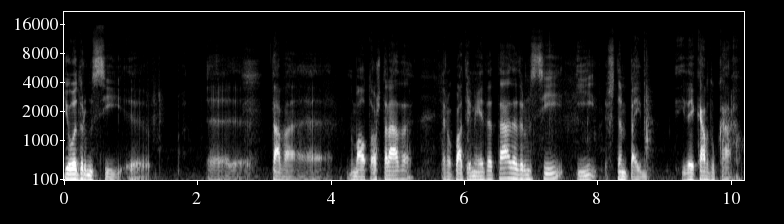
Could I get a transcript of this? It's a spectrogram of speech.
eu adormeci, uh, uh, estava uh, numa autoestrada, eram quatro e meia da tarde, adormeci e estampei-me e dei cabo do carro.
